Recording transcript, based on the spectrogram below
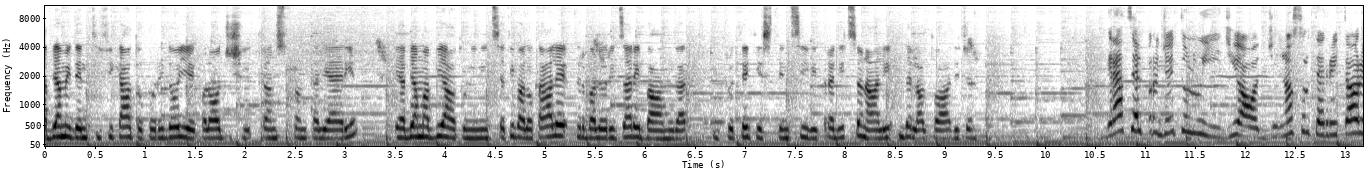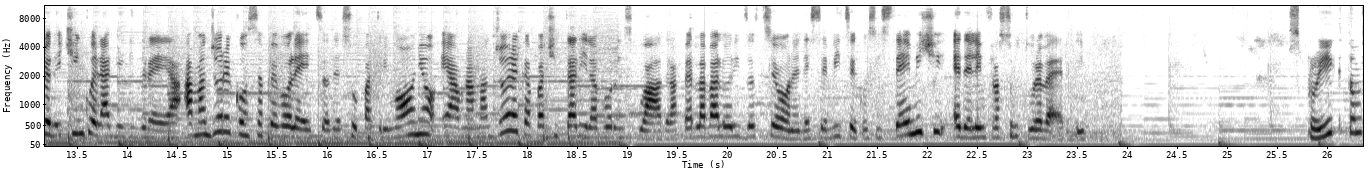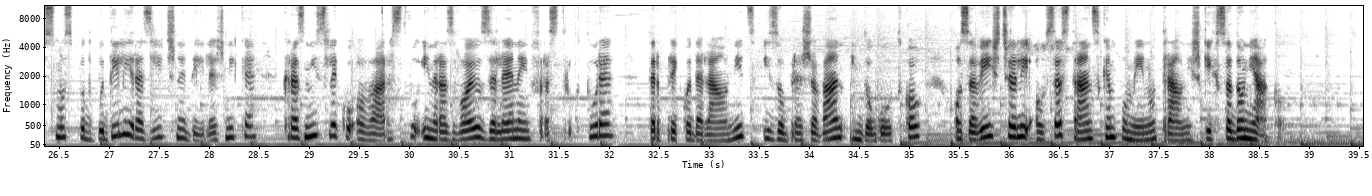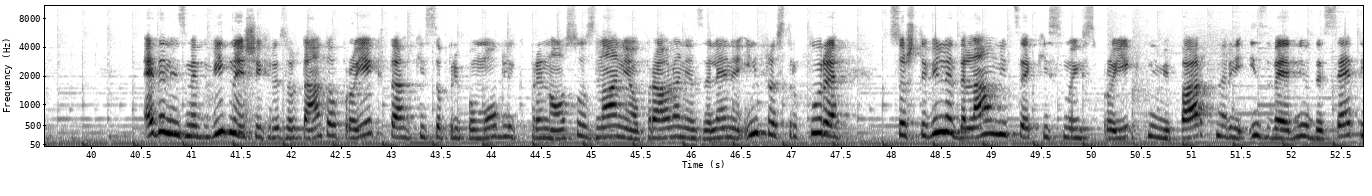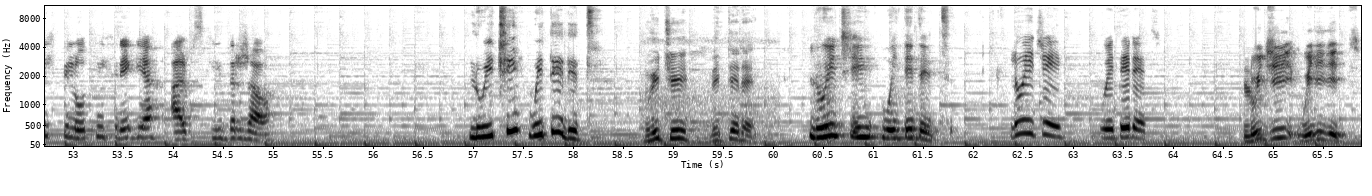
abbiamo identificato corridoi ecologici transfrontalieri e abbiamo avviato un'iniziativa locale per valorizzare i Baumgart, i frutteti estensivi tradizionali dell'Alto Adige. Grazie al progetto Luigi, oggi il nostro territorio dei Cinque Laghi di Ivrea ha maggiore consapevolezza del suo patrimonio e ha una maggiore capacità di lavoro in squadra per la valorizzazione dei servizi ecosistemici e delle infrastrutture verdi. S projektom smo spodbudili različne deležnike k razmisleku o varstvu in razvoju zelene infrastrukture ter preko delavnic, izobraževanj in dogodkov ozaveščali o vsestranskem pomenu travniških sadovnjakov. Eden izmed vidnejših rezultatov projekta, ki so pripomogli k prenosu znanja upravljanja zelene infrastrukture, so številne delavnice, ki smo jih s projektnimi partnerji izvedli v desetih pilotnih regijah alpskih držav. Luigi, we did it. Luigi, we did it. Luigi, we did it. Luigi, we did it. Luigi, we did it.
